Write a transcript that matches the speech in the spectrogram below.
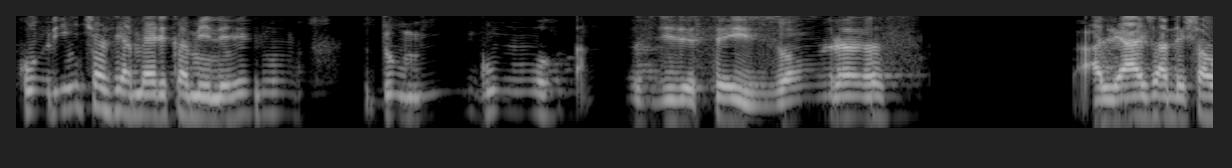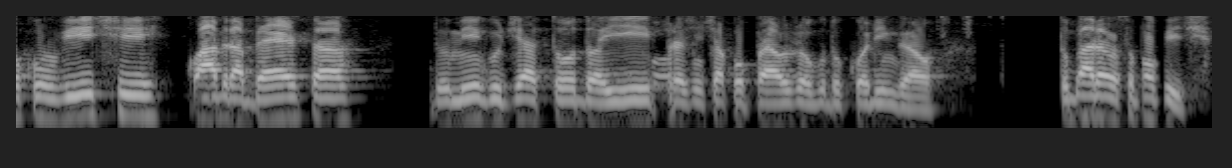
Corinthians e América Mineiro, domingo, às 16 horas. Aliás, já deixar o convite, quadra aberta, domingo o dia todo aí, pra gente acompanhar o jogo do Coringão. Tubarão, seu palpite.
